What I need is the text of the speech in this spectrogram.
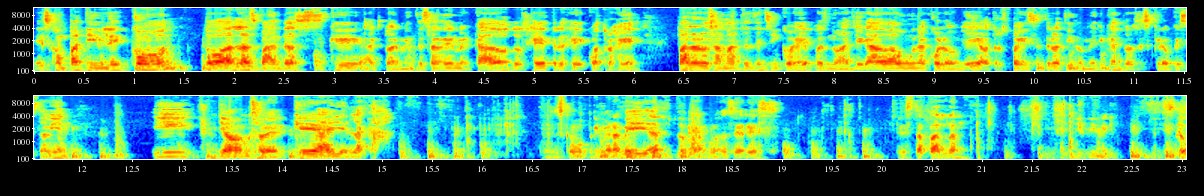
Es compatible con todas las bandas que actualmente están en el mercado, 2G, 3G, 4G, para los amantes del 5G, pues no ha llegado aún a Colombia y a otros países de Latinoamérica, entonces creo que está bien. Y ya vamos a ver qué hay en la caja. Entonces, como primera medida, lo que vamos a hacer es destaparla. Listo.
